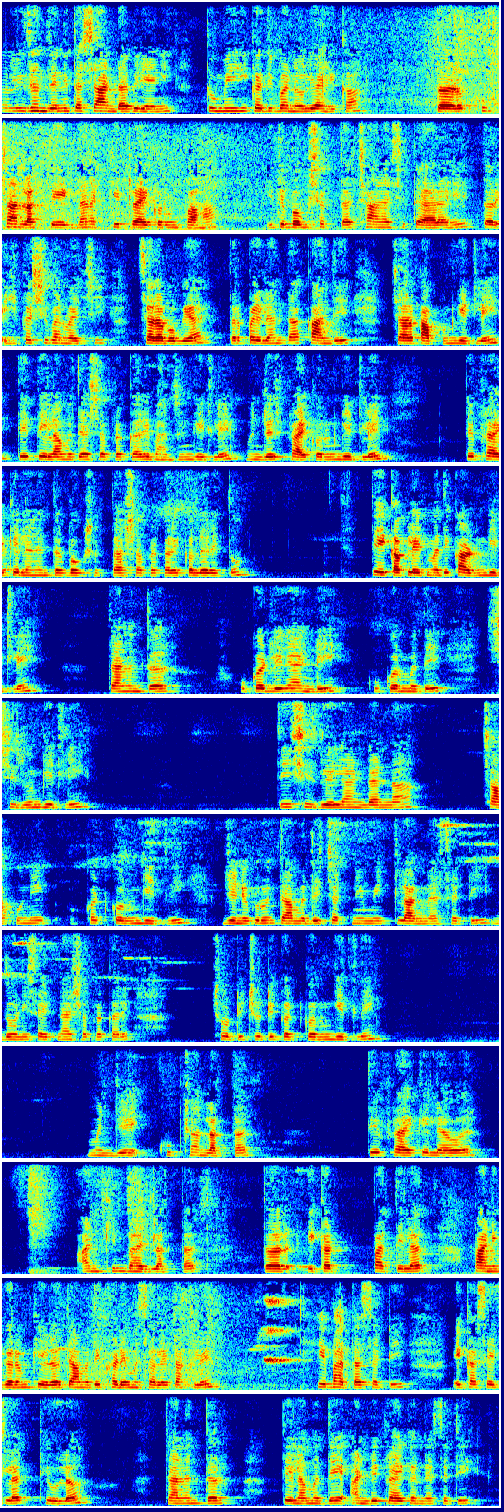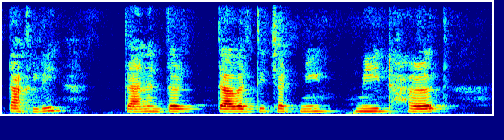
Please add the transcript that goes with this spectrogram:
बनवली झणझणीत अशी अंडा बिर्याणी. तुम्ही ही कधी बनवली आहे का? तर खूप छान लागते. एकदा नक्की ट्राय करून पहा. इथे बघू शकता छान अशी तयार आहे. तर ही कशी बनवायची? चला बघूया. तर पहिल्यांदा कांदे चार कापून घेतले. ते तेलामध्ये अशा प्रकारे भाजून घेतले. म्हणजेच फ्राय करून घेतले. ते फ्राय केल्यानंतर बघू शकता अशा प्रकारे कलर येतो. ते एका प्लेटमध्ये काढून घेतले. त्यानंतर उकडलेली अंडी कुकरमध्ये शिजवून घेतली. ती शिजलेल्या अंड्यांना चाकूने कट करून घेतली. जेणेकरून त्यामध्ये चटणी मीठ लागण्यासाठी दोन्ही साईडनं अशा प्रकारे छोटे छोटे कट करून घेतले. म्हणजे खूप छान लागतात. ते फ्राय केल्यावर आणखीन भारी लागतात. तर एका पातेल्यात पाणी गरम केलं त्यामध्ये खडे मसाले टाकले. हे भातासाठी एका साईडला ठेवलं. त्यानंतर तेलामध्ये अंडी फ्राय करण्यासाठी टाकली. त्यानंतर त्यावरती चटणी मीठ हळद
